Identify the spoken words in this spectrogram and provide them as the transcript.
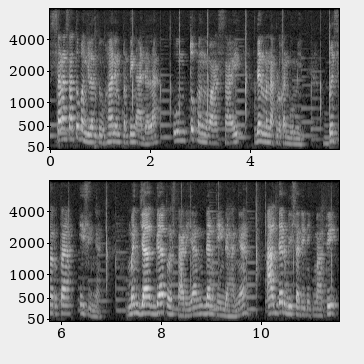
salah satu panggilan Tuhan yang penting adalah untuk menguasai dan menaklukkan bumi beserta isinya, menjaga kelestarian dan keindahannya agar bisa dinikmati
